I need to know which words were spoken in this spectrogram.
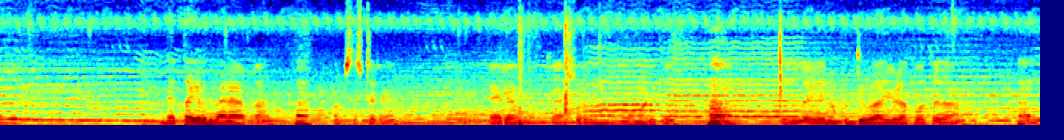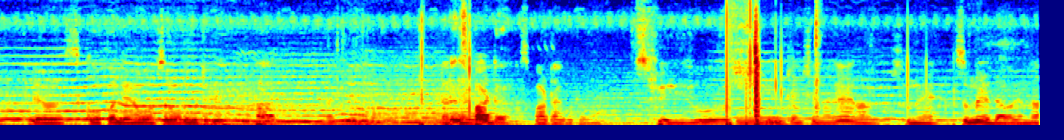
ಅದು ಡೆತ್ ಆಗಿರೋದು ಬೇರೆ ಯಾರಲ್ಲ. ನಮ್ಮ ಸಿಸ್ಟರೇ ಬೇರೆ ಕ್ಯಾಶ್ ಮಾಡಿದ್ದು. ಹಾಂ. ಎಲ್ಲ ಏನು ಬುದ್ಧಿವಾಗಿ ಹೇಳಕ್ಕೆ ಹೋದಾಗ ಏನೋ ಸ್ಕೋಪಲ್ಲಿ ಏನೋ ಒಂದು ಸಲ ಹಾಗಾಗಿ ಸ್ಪಾಟ್ ಸ್ಪಾಟ್ ಆಗುತ್ತೆ ಅಯ್ಯೋ ಈ ಟೆನ್ಷನಾಗೆ ನಾನು ಸುಮ್ಮನೆ ಸುಮ್ಮನೆ ಇದ್ದೆ ಅವಾಗಿಂದ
